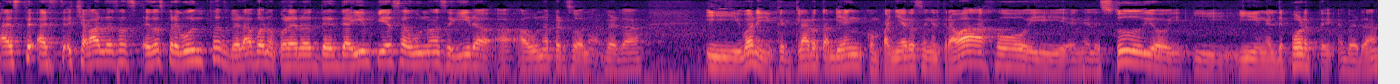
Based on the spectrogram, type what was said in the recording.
a este, a este chaval esas, esas preguntas, ¿verdad? Bueno, pero desde ahí empieza uno a seguir a, a una persona, ¿verdad? Y bueno, y claro, también compañeros en el trabajo y en el estudio y, y, en el deporte, ¿verdad?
